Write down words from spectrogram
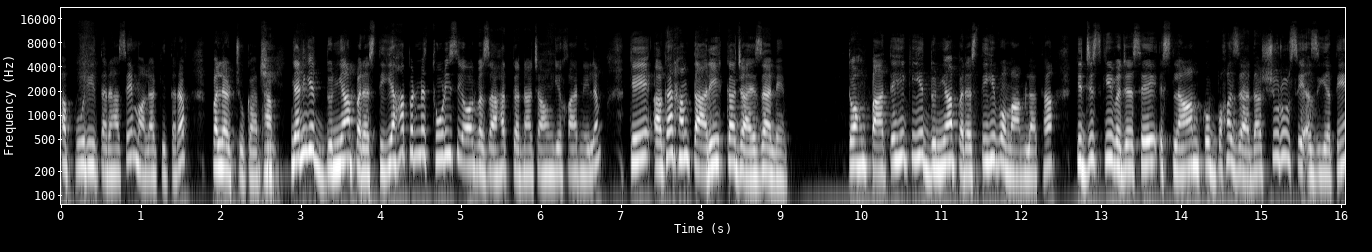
اب پوری طرح سے مولا کی طرف پلٹ چکا تھا۔ جی۔ یعنی یہ دنیا پرستی۔ یہاں پر میں تھوڑی سی اور وضاحت کرنا چاہوں گی خوار نیلم کہ اگر ہم تاریخ کا جائزہ لیں تو ہم پاتے ہیں کہ یہ دنیا پرستی ہی وہ معاملہ تھا کہ جس کی وجہ سے اسلام کو بہت زیادہ شروع سے اذیتیں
